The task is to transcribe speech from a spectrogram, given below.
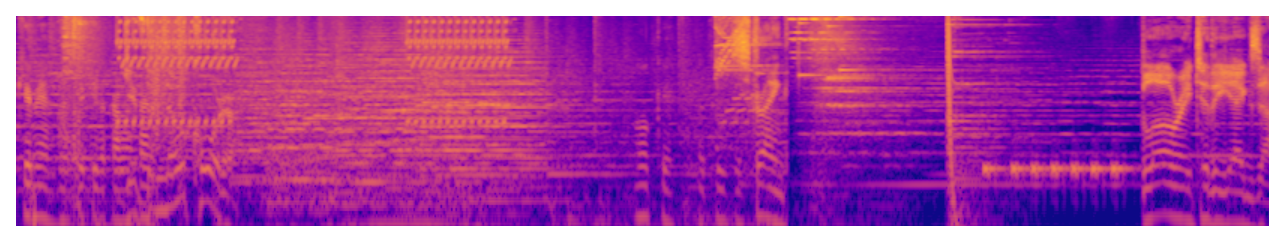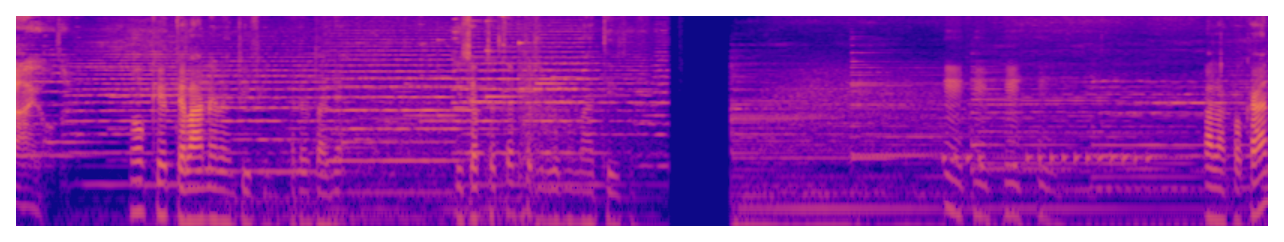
Akhirnya berhasil kita kalahkan. Oke, satu itu. Strength. Glory to the exiled. Oke, telannya nanti itu. Ada banyak. Dicatatkan sebelum mati. Hmm, hmm, hmm, hmm. Kalah kok kan?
